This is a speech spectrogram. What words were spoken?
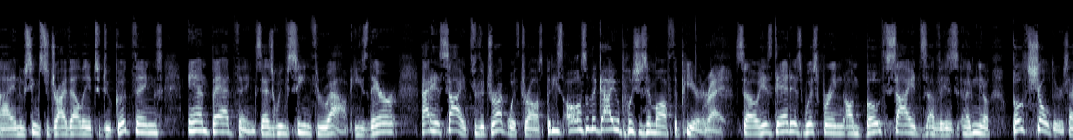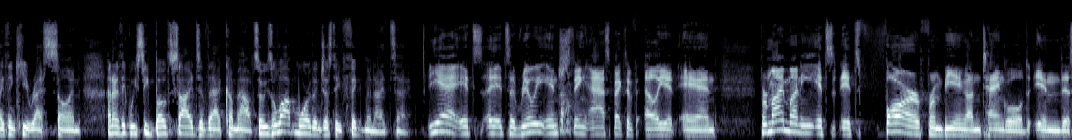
uh, and who seems to drive Elliot to do good things and bad things, as we've seen throughout. He's there at his side through the drug withdrawals, but he's also the guy who pushes him off the pier. Right. So his dad is whispering on both sides of his, uh, you know, both shoulders. I think he rests on, and I think we see both sides of that come out. So he's a lot more than just a figment, I'd say. Yeah, it's it's a really interesting aspect of Elliot, and for my money, it's it's far from being untangled in this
